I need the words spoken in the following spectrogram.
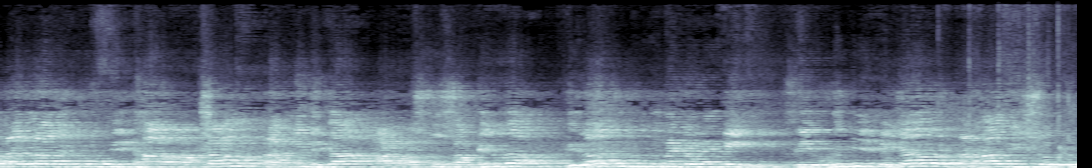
ప్రయోజకులు పీఠాల పక్షాన ప్రతినిధిగా ఆ ట్రస్ట్ సభ్యులుగా విరాజిల్లుతున్నటువంటి శ్రీ ఉడిపి పెజావర్ మఠాధీశ్వరుడు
